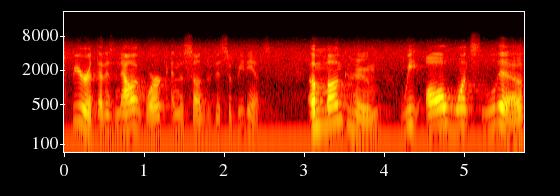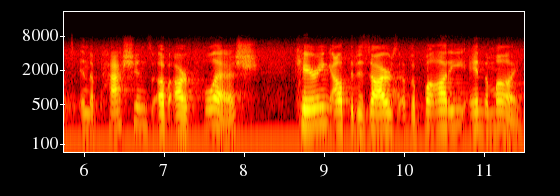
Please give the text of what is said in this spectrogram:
spirit that is now at work in the sons of disobedience, among whom we all once lived in the passions of our flesh, carrying out the desires of the body and the mind,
